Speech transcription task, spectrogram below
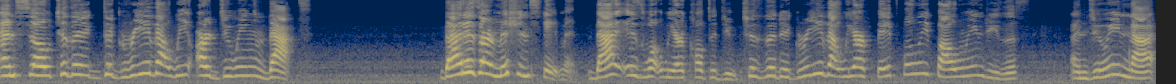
And so, to the degree that we are doing that, that is our mission statement. That is what we are called to do. To the degree that we are faithfully following Jesus and doing that,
